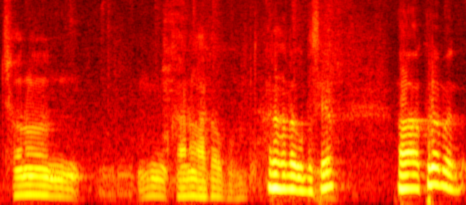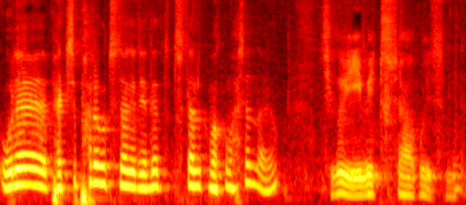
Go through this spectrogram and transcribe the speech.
저는 음, 가능하다고 봅니다. 가능하다고 보세요? 아 그러면 올해 118억을 투자하게 되는데 투자를 그만큼 하셨나요? 지금 이미 투자하고 있습니다.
